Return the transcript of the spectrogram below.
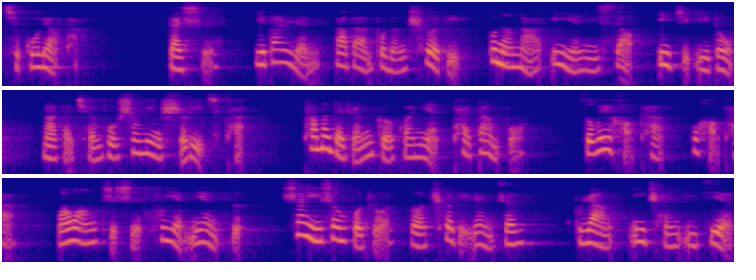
去估量它。但是，一般人大半不能彻底，不能拿一言一笑、一举一动，拿在全部生命史里去看。他们的人格观念太淡薄，所谓好看不好看，往往只是敷衍面子。善于生活者则彻底认真，不让一尘一界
